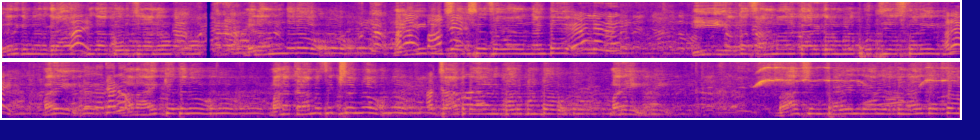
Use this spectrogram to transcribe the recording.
వేదిక మీదకి రావాల్సిందిగా కోరుచున్నాను. మీరందరూ సక్సెస్ అవ్వాలంటే? ఈ యొక్క సన్మాన కార్యక్రమం అరే మరి మన ఐక్యతను మన క్రమశిక్షణను చాటుకోవాలని కోరుకుంటూ మరి భాష్యం ప్రవీణ్ గారి యొక్క నాయకత్వం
